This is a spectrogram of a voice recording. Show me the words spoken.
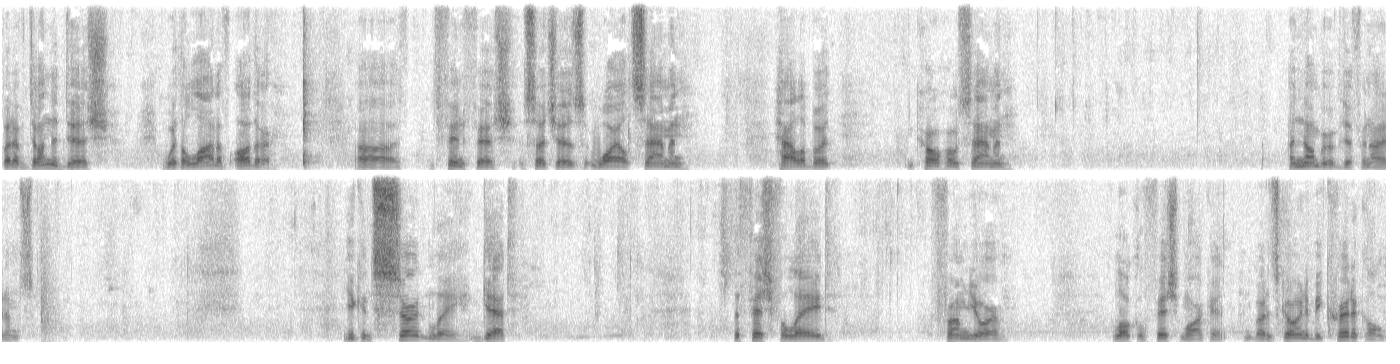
but I've done the dish with a lot of other uh, fin fish, such as wild salmon, halibut, and coho salmon, a number of different items. You can certainly get the fish filleted from your local fish market, but it's going to be critical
